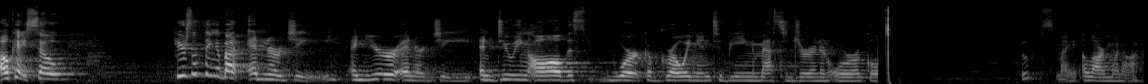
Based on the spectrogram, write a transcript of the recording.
okay, so Here's the thing about energy and your energy and doing all this work of growing into being a messenger and an oracle. Oops, my alarm went off.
